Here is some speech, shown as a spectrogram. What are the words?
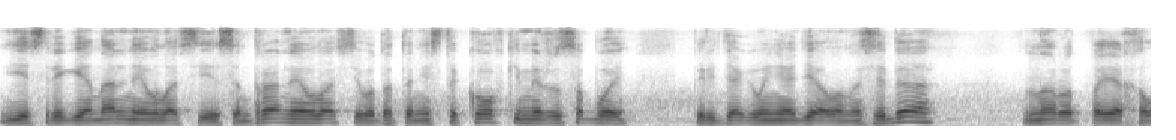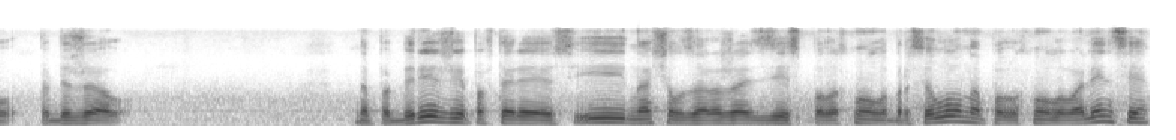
есть региональные власти, есть центральные власти. Вот это нестыковки между собой, перетягивание одеяла на себя. Народ поехал, побежал на побережье, повторяюсь, и начал заражать здесь. Полыхнула Барселона, полыхнула Валенсия.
